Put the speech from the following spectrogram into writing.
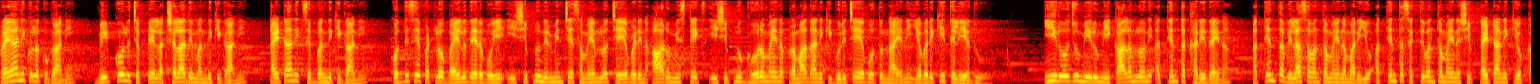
ప్రయాణికులకు గాని వీడ్కోలు చెప్పే లక్షలాది మందికి గాని టైటానిక్ సిబ్బందికి గాని కొద్దిసేపట్లో బయలుదేరబోయే ఈ షిప్ను నిర్మించే సమయంలో చేయబడిన ఆరు మిస్టేక్స్ ఈ షిప్ను ఘోరమైన ప్రమాదానికి గురిచేయబోతున్నాయని ఎవరికీ తెలియదు. ఈ రోజు మీరు మీ కాలంలోని అత్యంత ఖరీదైన అత్యంత విలాసవంతమైన మరియు అత్యంత శక్తివంతమైన షిప్ టైటానిక్ యొక్క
